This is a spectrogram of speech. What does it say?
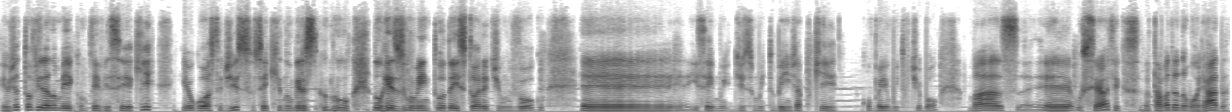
eu já tô virando meio que um PVC aqui, eu gosto disso, sei que números não, não resumem toda a história de um jogo, é, e sei disso muito bem já porque acompanho muito futebol, mas é, o Celtics, eu tava dando uma olhada,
